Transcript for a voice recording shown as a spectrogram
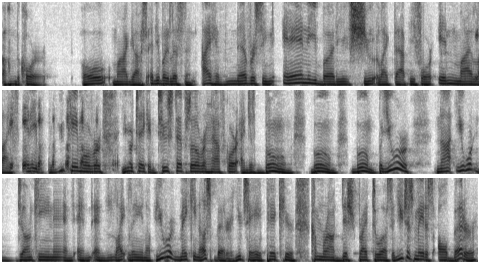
on the court. Oh my gosh. Anybody listening? I have never seen anybody shoot like that before in my life. Anybody. You came over, you were taking two steps over half court and just boom, boom, boom. But you were not, you weren't dunking and, and, and light laying up. You were making us better. You'd say, hey, pick here, come around, dish right to us. And you just made us all better.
